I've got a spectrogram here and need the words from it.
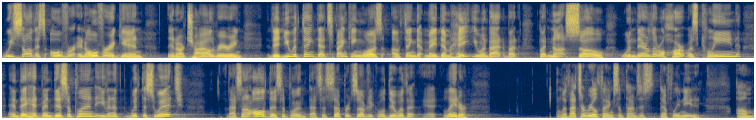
We saw this over and over again in our child rearing that you would think that spanking was a thing that made them hate you and bad, but but not so. When their little heart was clean and they had been disciplined, even if, with the switch, that's not all discipline. That's a separate subject. We'll deal with it uh, later. But that's a real thing. Sometimes it's definitely needed. Um,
